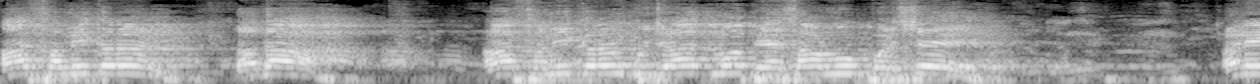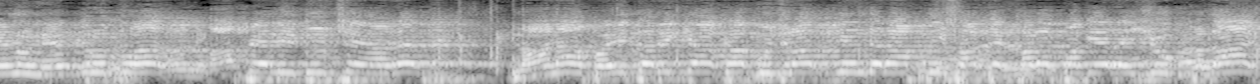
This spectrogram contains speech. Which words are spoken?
આ સમીકરણ, દાદા, આ સમીકરણ ગુજરાતમાં બેસાડવું પડશે. અને એનું નેતૃત્વ આપે લીધું છે અને નાના ભાઈ તરીકે આખા ગુજરાતની અંદર આપની સાથે ખડે પગે રહીશું કદાચ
